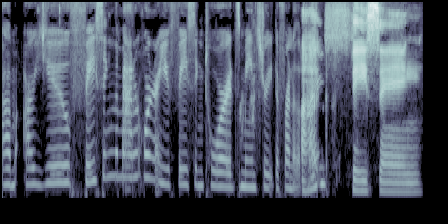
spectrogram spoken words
Um, are you facing the Matterhorn or are you facing towards Main Street, the front of the park? I'm facing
